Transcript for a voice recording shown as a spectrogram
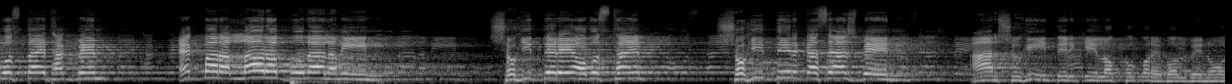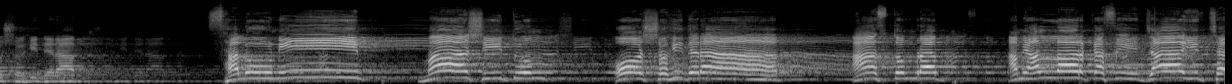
অবস্থায় থাকবেন, একবার আল্লাহ রাব্বুল আলামিন শহীদদের এই অবস্থায় শহীদদের কাছে আসবেন আর শহীদদেরকে লক্ষ্য করে বলবেন, ও শহীদেরা, সালুনি মাসিতুম ও শহীদেরা, আজ তোমরা আমি আল্লাহর কাছে যা ইচ্ছা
